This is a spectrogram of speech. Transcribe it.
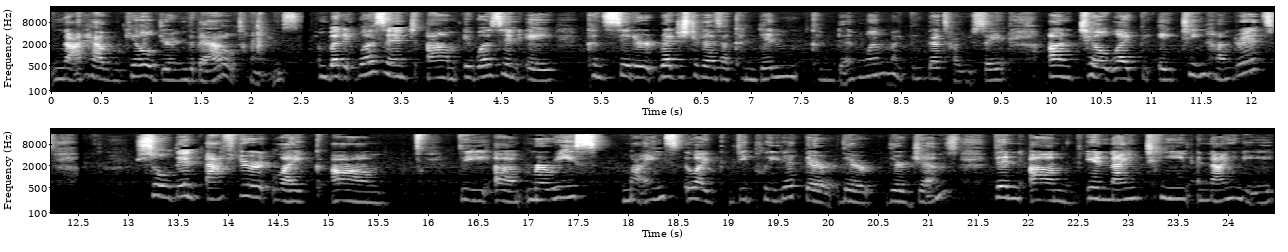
not have them killed during the battle times. But it wasn't, um, it wasn't a considered registered as a condemn condemnum I think that's how you say it until like the 1800s so then after like um the uh, Maurice mines like depleted their their their gems then um, in 1990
